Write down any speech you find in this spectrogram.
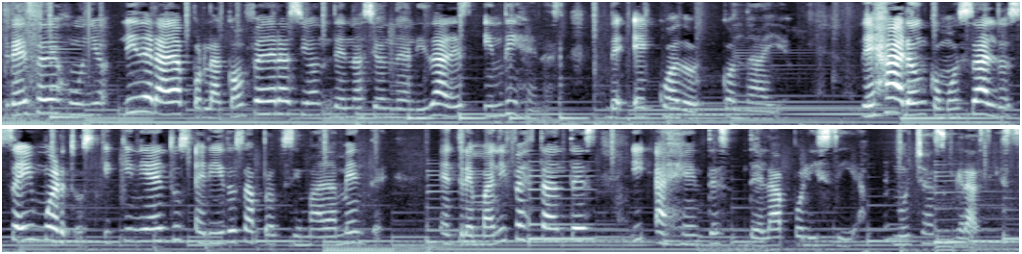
13 de junio liderada por la Confederación de Nacionalidades Indígenas de Ecuador, CONAIE dejaron como saldo 6 muertos y 500 heridos aproximadamente, entre manifestantes y agentes de la policía. Muchas gracias.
